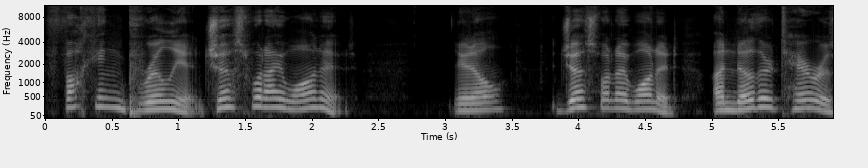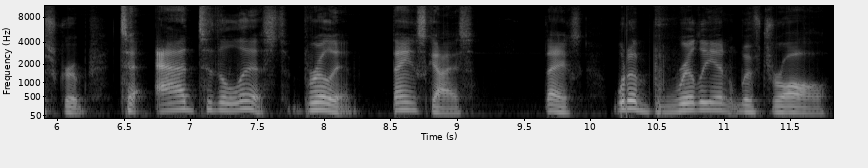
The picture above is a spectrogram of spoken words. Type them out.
Fucking brilliant. Just what I wanted. You know? Just what I wanted. Another terrorist group to add to the list. Brilliant. Thanks, guys. Thanks. What a brilliant withdrawal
